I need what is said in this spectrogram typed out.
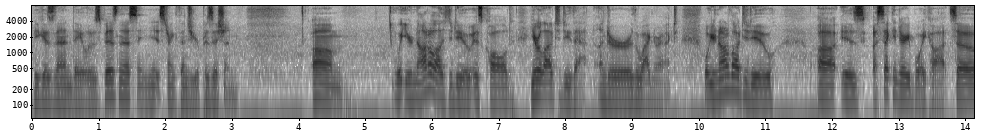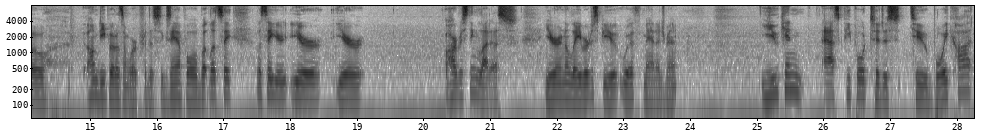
because then they lose business and it strengthens your position. Um, What you're not allowed to do is called, you're allowed to do that under the Wagner Act. What you're not allowed to do uh, is a secondary boycott. So Home Depot doesn't work for this example, but let's say let's say you're you're you're harvesting lettuce, you're in a labor dispute with management. You can ask people to dis- to boycott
